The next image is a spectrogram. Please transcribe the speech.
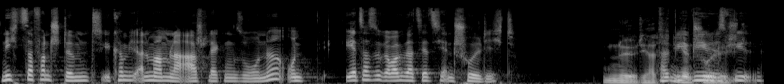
nichts davon stimmt, ihr könnt mich alle mal am Arsch lecken, so, ne? Und jetzt hast du aber gesagt, sie hat sich entschuldigt. Nö, die hat sich Wie- nicht wie- entschuldigt. wie-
